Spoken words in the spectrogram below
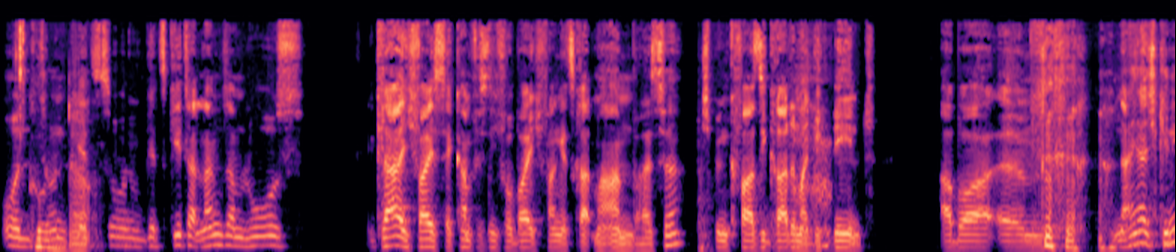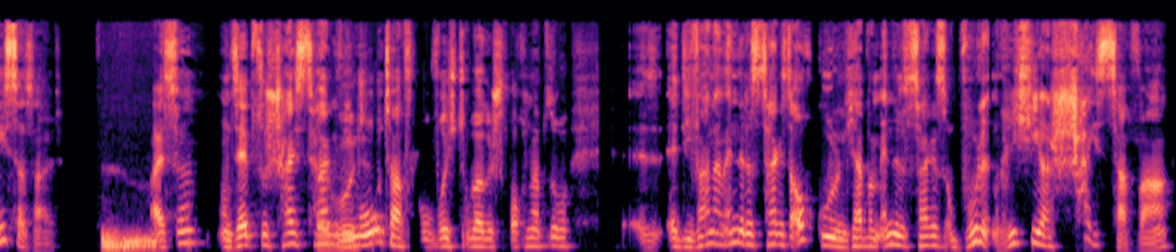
Und, Cool, und ja. jetzt so, jetzt geht das langsam los. Klar, ich weiß, der Kampf ist nicht vorbei. Ich fange jetzt gerade mal an, weißt du? Ich bin quasi gerade mal gedehnt. Aber ähm, naja, ich genieße das halt. Weißt du? Und selbst so Scheißtage Ja, wie. Montag, wo, wo ich drüber gesprochen habe, so, äh, die waren am Ende des Tages auch gut. Und ich habe am Ende des Tages, obwohl es ein richtiger Scheißtag war,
